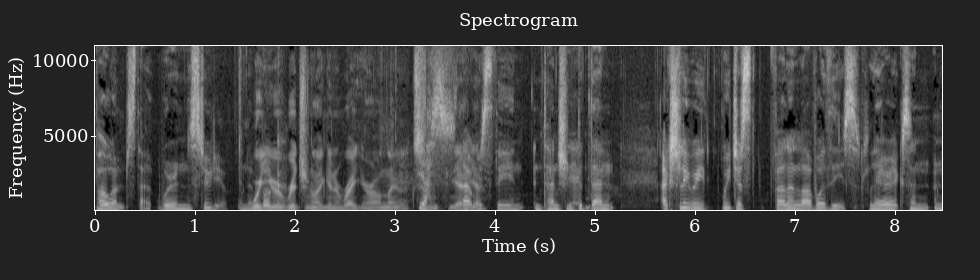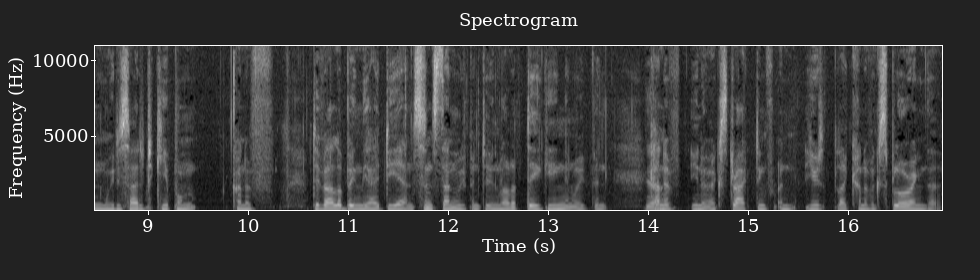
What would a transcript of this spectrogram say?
poems that were in the studio. In the were book. you originally going to write your own lyrics? Yes, yeah, that yeah. was the in- intention. but then, actually, we we just fell in love with these lyrics, and, and we decided to keep on kind of developing the idea. And since then, we've been doing a lot of digging, and we've been yeah. kind of you know extracting and use, like kind of exploring the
